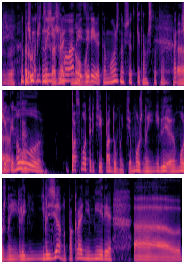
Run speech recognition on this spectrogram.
ну, рубить Но если молодые новые. деревья, то можно все-таки там что-то а, подчикать? Ну, посмотрите и подумайте, можно, и не, можно или нельзя, но по крайней мере, а,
